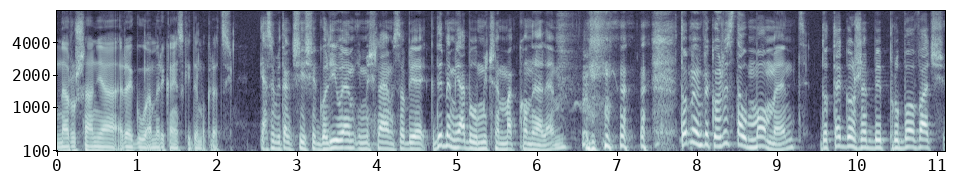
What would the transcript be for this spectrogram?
naruszania reguł amerykańskiej demokracji ja sobie tak dzisiaj się goliłem i myślałem sobie, gdybym ja był Mitchem McConnellem, to bym wykorzystał moment do tego, żeby próbować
